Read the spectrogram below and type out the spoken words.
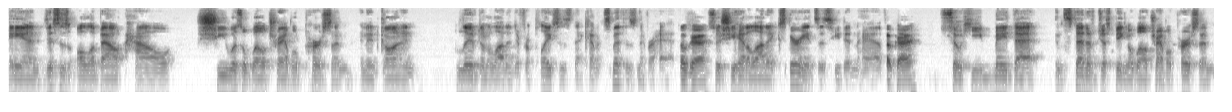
and this is all about how she was a well traveled person and had gone and lived in a lot of different places that Kevin Smith has never had. Okay. So she had a lot of experiences he didn't have. Okay. So he made that instead of just being a well traveled person,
